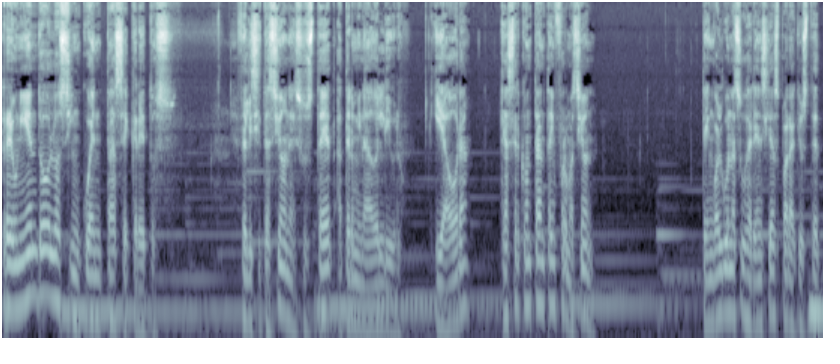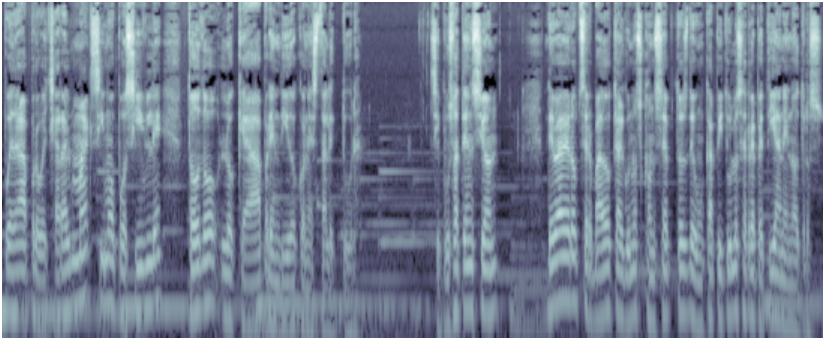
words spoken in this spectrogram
Reuniendo los 50 secretos. Felicitaciones, usted ha terminado el libro. ¿Y ahora qué hacer con tanta información? Tengo algunas sugerencias para que usted pueda aprovechar al máximo posible todo lo que ha aprendido con esta lectura. Si puso atención, debe haber observado que algunos conceptos de un capítulo se repetían en otros.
